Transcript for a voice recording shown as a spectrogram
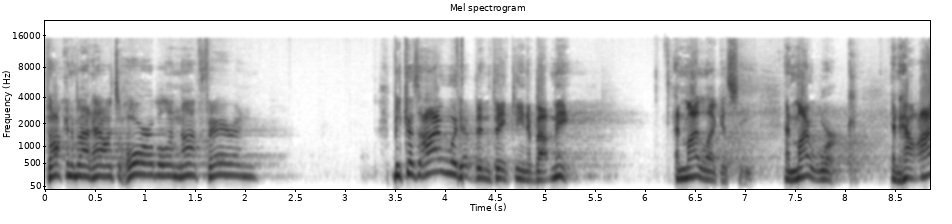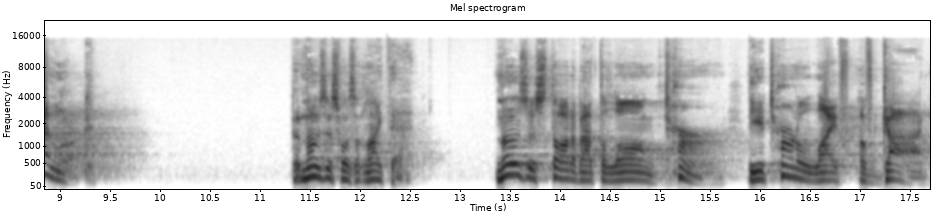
talking about how it's horrible and not fair. And because I would have been thinking about me and my legacy and my work and how I look but Moses wasn't like that. Moses thought about the long term, the eternal life of God.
